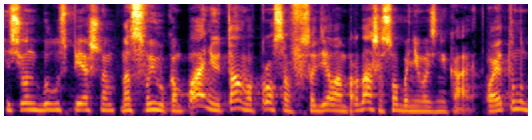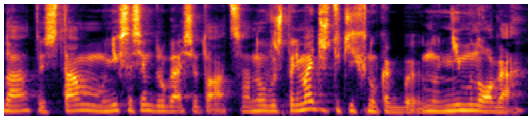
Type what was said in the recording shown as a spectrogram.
если он был успешным, на свою компанию, и там вопросов с отделом продаж особо не возникает. Поэтому да, то есть там у них совсем другая ситуация. Ну, вы же понимаете, что таких, ну, как бы, ну, немного,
